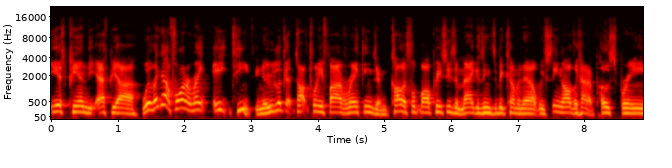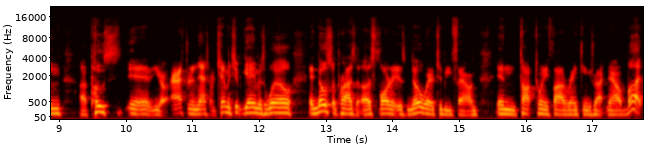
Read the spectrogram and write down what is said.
ESPN, the FPI, well, they got Florida ranked 18th. You know, you look at top 25 rankings and college football preseason magazines to be coming out. We've seen all the kind of post spring, uh, post, uh, you know, after the national championship game as well. And no surprise to us, Florida is nowhere to be found in top 25 rankings right now. But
